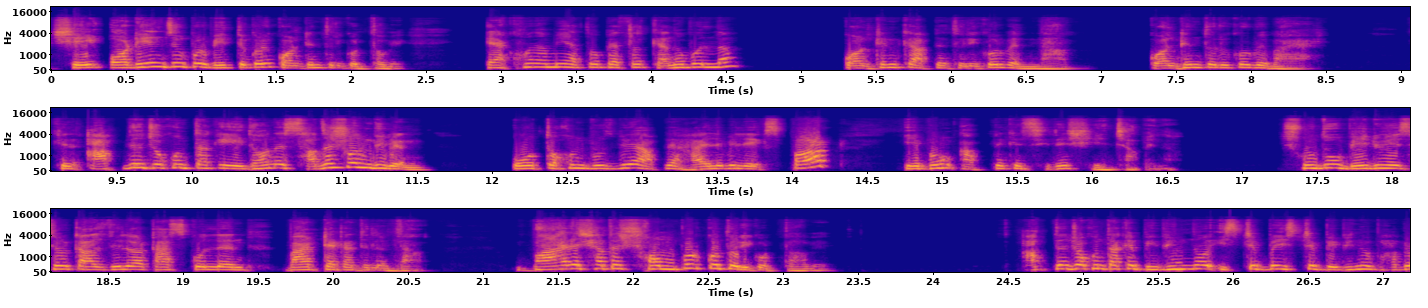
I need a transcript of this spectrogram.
সেই অডিয়েন্সের উপর ভিত্তি করে কন্টেন্ট তৈরি করতে হবে। এখন আমি এত পেশাল কেন বললাম? কন্টেন্টকে আপনি তৈরি করবেন? না। কন্টেন্ট তৈরি করবে বায়ার কিন্তু আপনি যখন তাকে এই ধরনের সাজেশন দিবেন, ও তখন বুঝবে আপনি হাই লেভেল এক্সপার্ট এবং আপনাকে ছেড়ে সে যাবে না। শুধু ভিডিও এসে কাজ দিল আর কাজ করলেন বায়ার টাকা দিলেন না। বাইরের সাথে সম্পর্ক তৈরি করতে হবে। আপনি যখন তাকে বিভিন্ন স্টেপ বাই স্টেপ বিভিন্ন ভাবে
